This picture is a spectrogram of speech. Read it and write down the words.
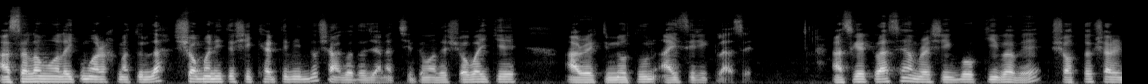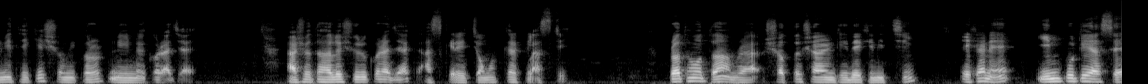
আসসালামু আলাইকুম রহমতুল্লাহ সম্মানিত শিক্ষার্থীবৃন্দ, স্বাগত জানাচ্ছি তোমাদের সবাইকে আরও একটি নতুন আইসিটি ক্লাসে। আজকের ক্লাসে আমরা শিখব কীভাবে শতক সারণী থেকে সমীকরণ নির্ণয় করা যায়। আসো তাহলে শুরু করা যাক আজকের এই চমৎকার ক্লাসটি। প্রথমত আমরা শতক সারণীটি দেখে নিচ্ছি। এখানে ইনপুটে আছে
